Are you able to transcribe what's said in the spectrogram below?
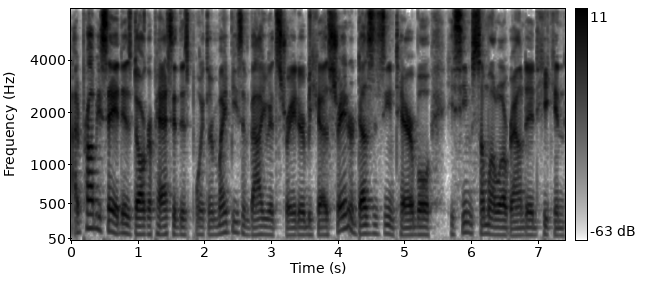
I'd probably say it is dogger pass at this point. There might be some value at Strader because Strader doesn't seem terrible. He seems somewhat well rounded. He can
